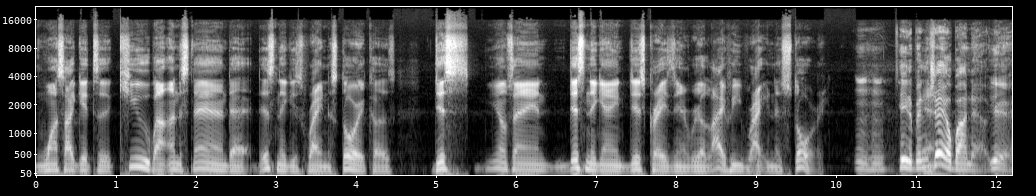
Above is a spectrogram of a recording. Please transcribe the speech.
once I get to Cube, I understand that this nigga's writing the story because this, you know what I'm saying, this nigga ain't this crazy in real life. He writing this story. He'd have been in jail by now. Yeah.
